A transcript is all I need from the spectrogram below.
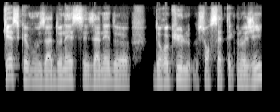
qu'est-ce que vous a donné ces années de, de, recul sur cette technologie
